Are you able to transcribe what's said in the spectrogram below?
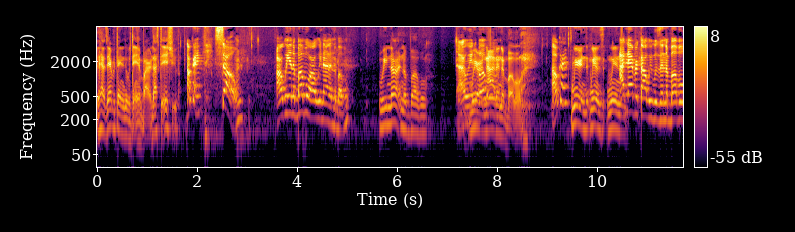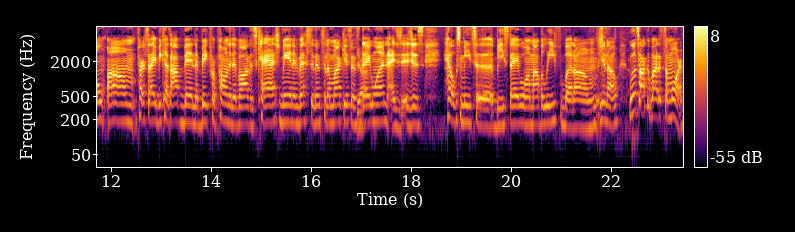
It has everything to do with the end buyer. That's the issue. Okay, so are we in the bubble or are we not in the bubble? We not in a bubble. Are we in We the are bubble? not in a bubble. Okay. We're in. We're in. We're in I never thought we was in the bubble, um, per se, because I've been a big proponent of all this cash being invested into the market since Yeah. day one. It, it just helps me to be stable in my belief. But um, you know, we'll talk about it some more.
